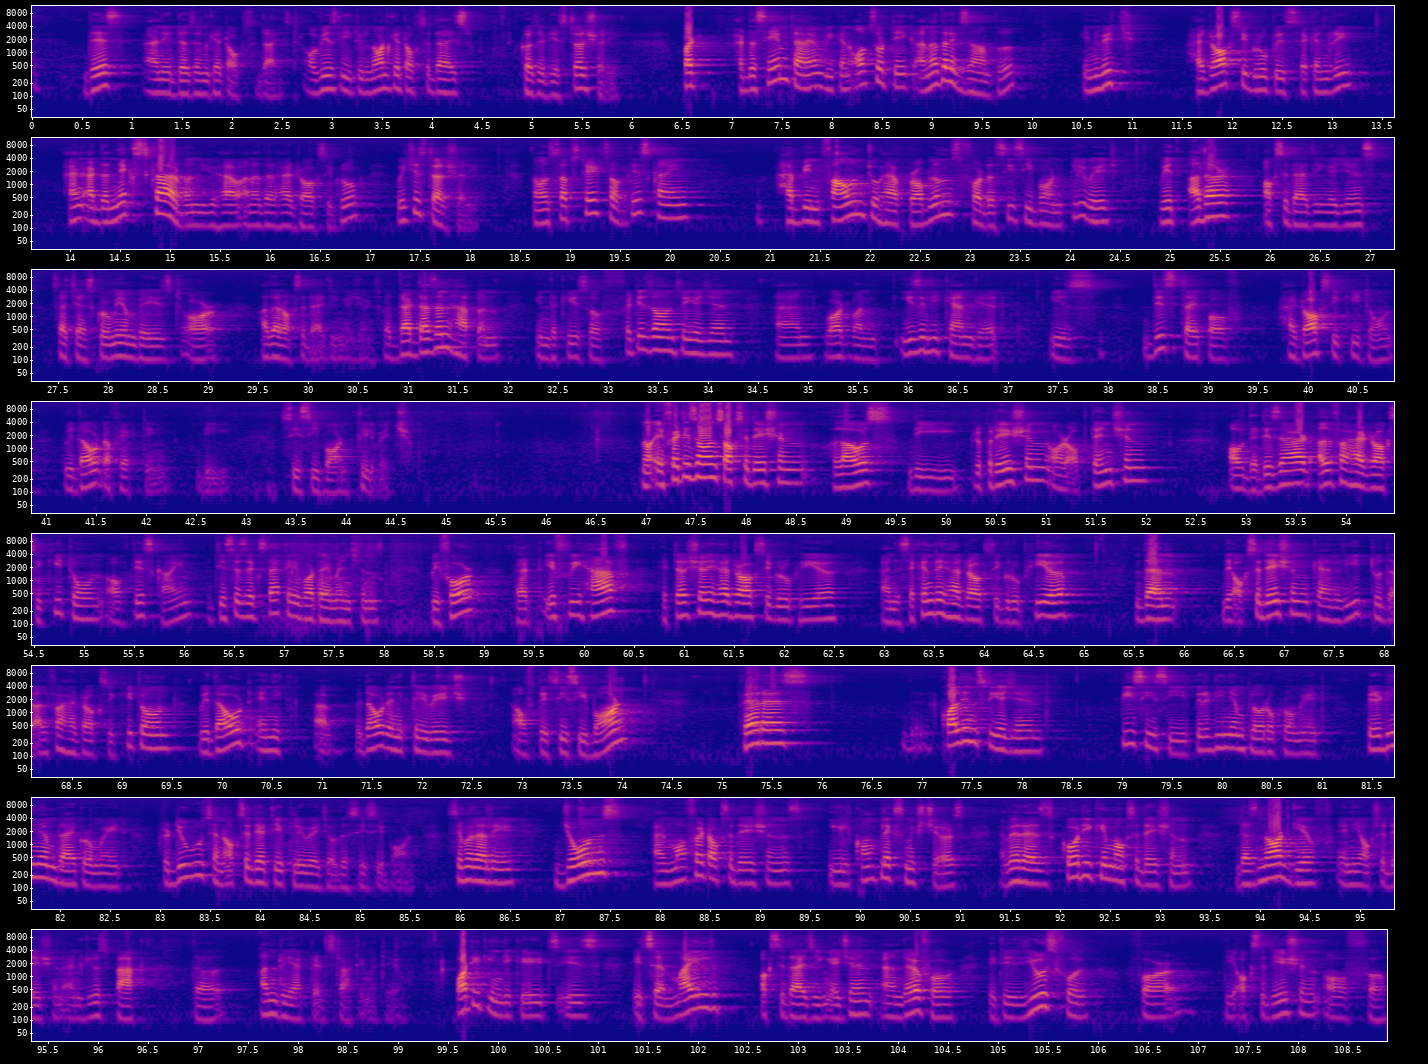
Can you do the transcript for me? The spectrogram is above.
this and it does not get oxidized. Obviously it will not get oxidized because it is tertiary. But at the same time we can also take another example in which hydroxy group is secondary and at the next carbon you have another hydroxy group which is tertiary. Now substrates of this kind have been found to have problems for the CC bond cleavage with other oxidizing agents such as chromium based or other oxidizing agents. But that does not happen in the case of Fetizon's reagent and what one easily can get is this type of hydroxy ketone without affecting the CC bond cleavage. Now Fetizon's oxidation allows the preparation or obtention of the desired alpha hydroxy ketone of this kind this is exactly what I mentioned before that if we have a tertiary hydroxy group here and a secondary hydroxy group here then the oxidation can lead to the alpha hydroxy ketone without any uh, without any cleavage of the CC bond. Whereas the Collins reagent PCC pyridinium chlorochromate pyridinium dichromate produce an oxidative cleavage of the CC bond. Similarly Jones and Moffatt oxidations yield complex mixtures whereas Corey-Kim oxidation does not give any oxidation and gives back the unreacted starting material. What it indicates is it is a mild oxidizing agent and therefore it is useful for the oxidation of uh,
